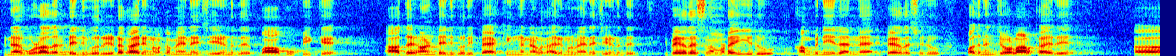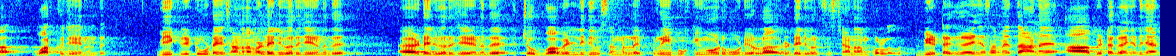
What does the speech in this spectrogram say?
പിന്നെ അതുകൂടാതെ തന്നെ ഡെലിവറിയുടെ കാര്യങ്ങളൊക്കെ മാനേജ് ചെയ്യണത് ബാബു പി കെ. അദ്ദേഹമാണ് ഡെലിവറി പാക്കിംഗ് അങ്ങനെയുള്ള കാര്യങ്ങൾ മാനേജ് ചെയ്യണത്. ഇപ്പോൾ ഏകദേശം നമ്മുടെ ഈ ഒരു കമ്പനിയിൽ തന്നെ ഇപ്പോൾ ഏകദേശം ഒരു പതിനഞ്ചോളം ആൾക്കാർ വർക്ക് ചെയ്യുന്നുണ്ട്. വീക്ക്ലി ടു ഡേയ്സാണ് നമ്മൾ ഡെലിവറി ചെയ്യണത്. ഡെലിവറി ചെയ്യണത് ചൊവ്വ വെള്ളി ദിവസങ്ങളിൽ പ്രീ ബുക്കിങ്ങോട് കൂടിയുള്ള ഒരു ഡെലിവറി സിസ്റ്റമാണ് നമുക്കുള്ളത്. ബി ടെക് കഴിഞ്ഞ സമയത്താണ് ആ ബി ടെക് കഴിഞ്ഞിട്ട് ഞാൻ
